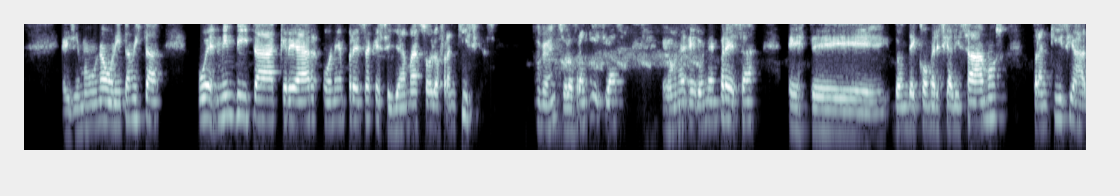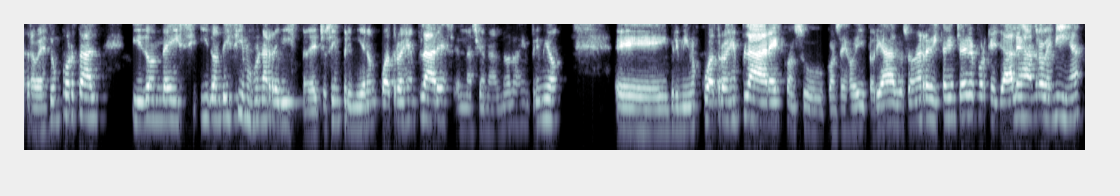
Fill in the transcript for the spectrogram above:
e hicimos una bonita amistad, pues me invita a crear una empresa que se llama Solo Franquicias. Solo Franquicias era una empresa este, donde comercializábamos franquicias a través de un portal y donde, y donde hicimos una revista. De hecho, se imprimieron cuatro ejemplares, el Nacional no los imprimió. Eh, imprimimos cuatro ejemplares con su consejo editorial. O una revista bien chévere porque ya Alejandro venía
